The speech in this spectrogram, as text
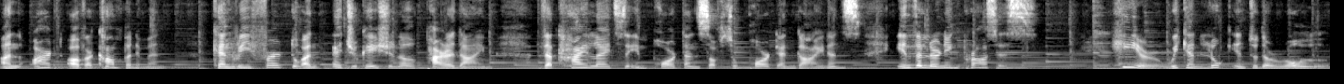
an art of accompaniment can refer to an educational paradigm that highlights the importance of support and guidance in the learning process. Here, we can look into the role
